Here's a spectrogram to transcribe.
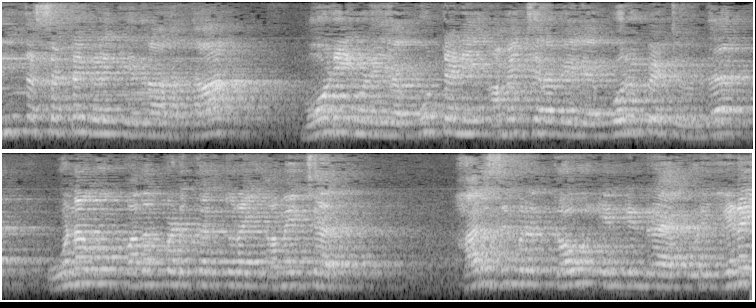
இந்த சட்டங்களுக்கு எதிராகத்தான் மோடியினுடைய கூட்டணி அமைச்சரவையிலே பொறுப்பேற்றிருந்த உணவு பதப்படுத்தல் துறை அமைச்சர் ஹர்சிம்ரத் கவுர் என்கின்ற ஒரு இணை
